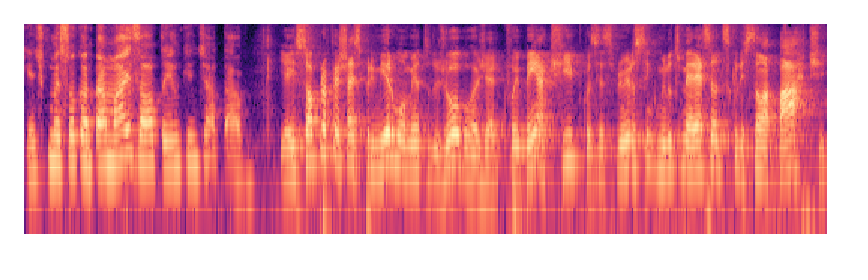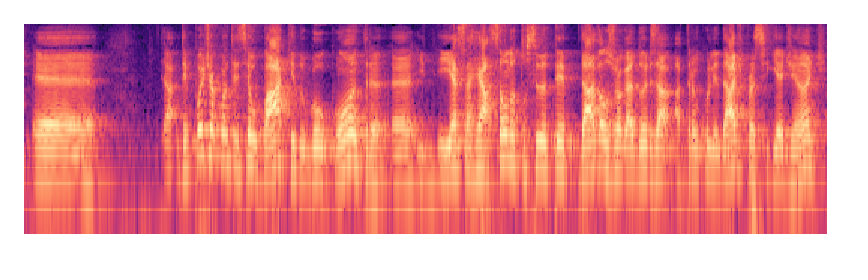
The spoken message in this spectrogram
que a gente começou a cantar mais alto ainda que a gente já estava. E aí, só para fechar esse primeiro momento do jogo, Rogério, que foi bem atípico, assim, esses primeiros cinco minutos merecem uma descrição à parte. É depois de acontecer o baque do gol contra é, e, e, essa reação da torcida ter dado aos jogadores a, a tranquilidade para seguir adiante,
